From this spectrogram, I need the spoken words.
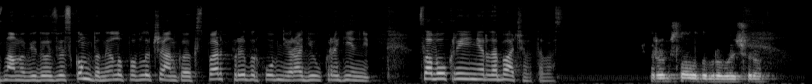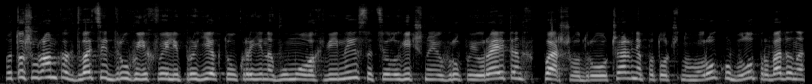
з нами відеозв'язком Данило Павличенко, експерт при Верховній Раді України. Слава Україні! Рада бачити вас. Героям слава, доброго вечора. Отож, у рамках 22-ї хвилі проєкту Україна в умовах війни соціологічною групою рейтинг 1-2 червня поточного року було проведено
